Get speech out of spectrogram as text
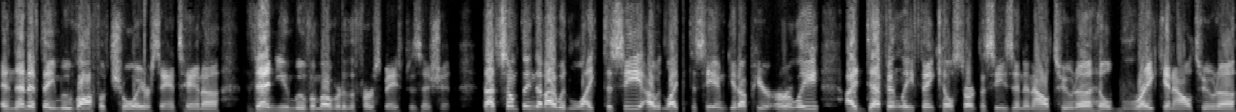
And then if they move off of Choi or Santana, then you move them over to the first base position. That's something that I would like to see. I would like to see him get up here early. I definitely think he'll start the season in Altoona. He'll break in Altoona.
